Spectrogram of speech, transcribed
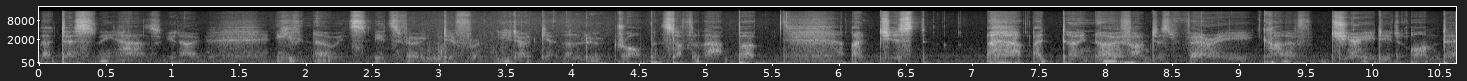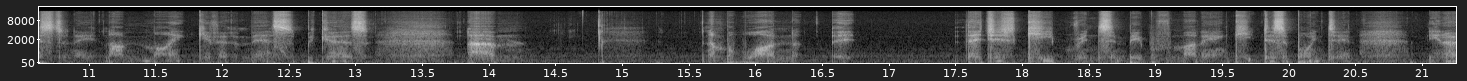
that Destiny has. You know, even though it's it's very different, you don't get the loot drop and stuff like that. But I'm just, I don't know if I'm just very kind of jaded on Destiny, and I might give it a miss because, um, number one, they just keep rinsing people for money and keep disappointing. You know,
